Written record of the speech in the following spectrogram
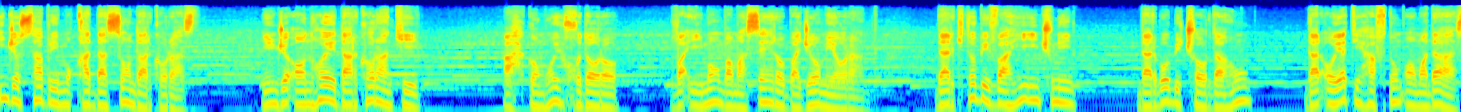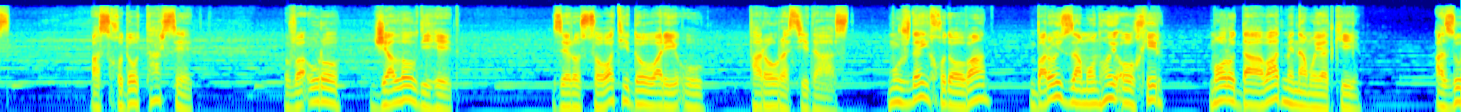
ин ҷо сабри муқаддасон дар кор аст. Ин ҷо онҳое дар коранд ки аҳкомҳои худоро ва имон ба масеҳро ба ҷо меоранд. Дар китоби ваҳӣ инчунин дар боби чордаҳум дар ояти ҳафтум омадааст аз худо тарсед ва ӯро ҷалол диҳед зеро соати доварии ӯ фаро расидааст. Муждаи худованд барои замонҳои охир моро даъват менамояд ки аз ӯ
